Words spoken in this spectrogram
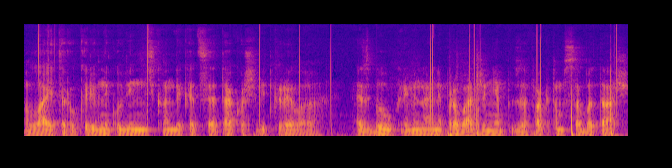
Лайтеру, керівнику Вінницького НДКЦ, також відкрила СБУ кримінальне провадження за фактом саботаж,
